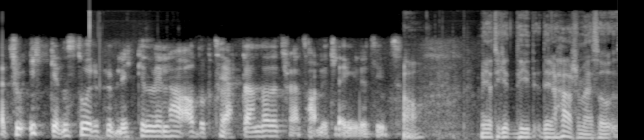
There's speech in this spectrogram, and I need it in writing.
Jeg tror ikke den store publikken vil ha adoptert det ennå, det tror jeg tar litt lengre tid. Ja. Men jag tycker det, det är det här som är så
